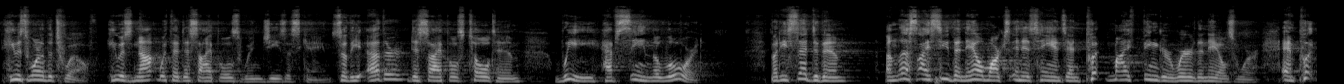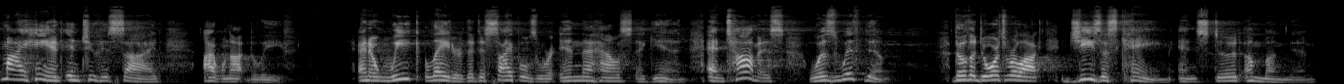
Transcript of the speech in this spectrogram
He was one of the twelve. He was not with the disciples when Jesus came. So the other disciples told him, We have seen the Lord. But he said to them, unless I see the nail marks in his hands and put my finger where the nails were and put my hand into his side, I will not believe. And a week later, the disciples were in the house again, and Thomas was with them. Though the doors were locked, Jesus came and stood among them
